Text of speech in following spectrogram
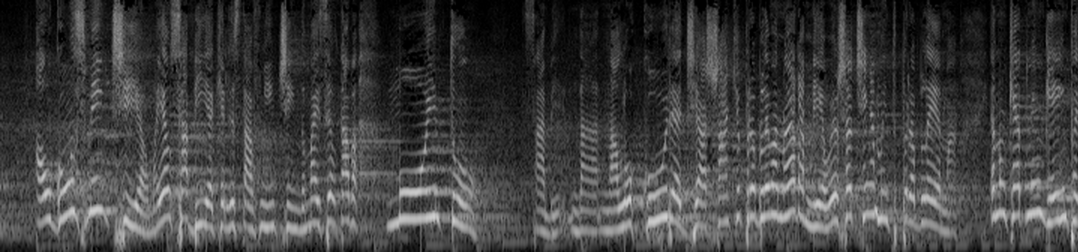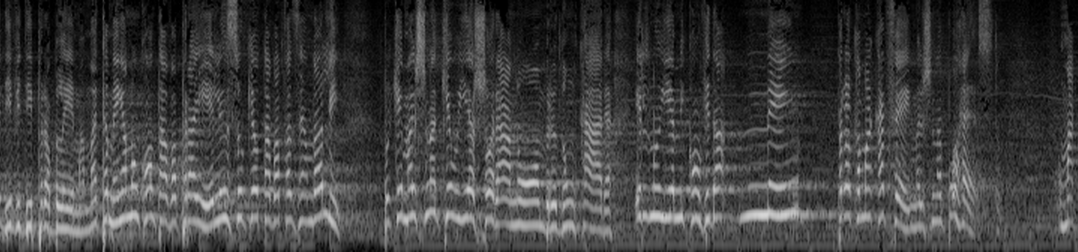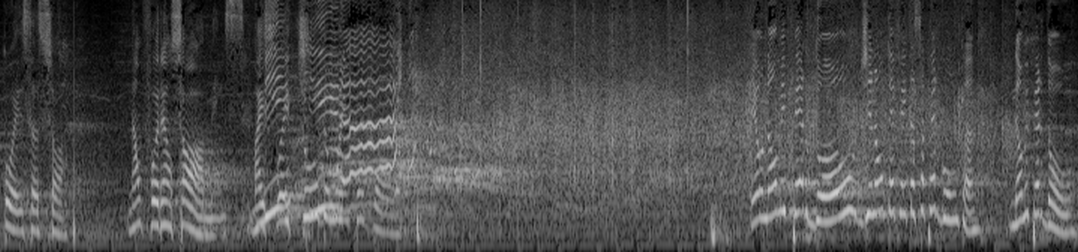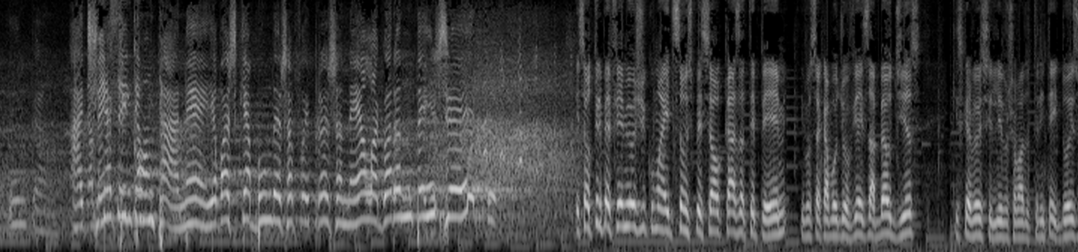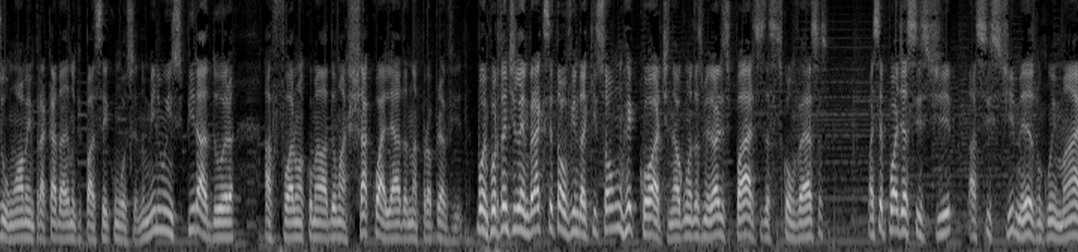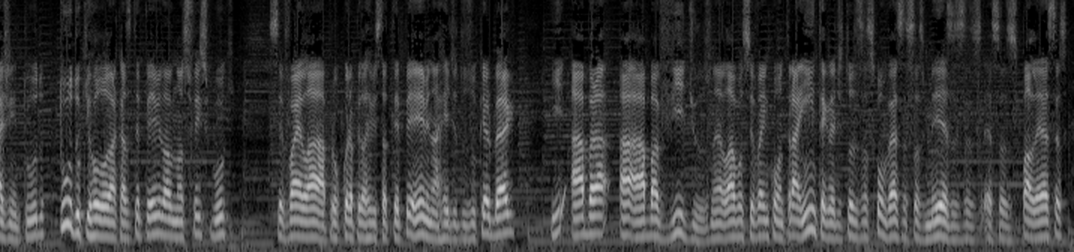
Alguns mentiam. Eu sabia que eles estavam mentindo, mas eu estava muito, sabe, na, na loucura de achar que o problema não era meu. Eu já tinha muito problema. Eu não quero ninguém para dividir problema, mas também eu não contava para eles o que eu estava fazendo ali. Porque imagina que eu ia chorar no ombro de um cara, ele não ia me convidar nem para tomar café, imagina para o resto. Uma coisa só. Não foram só homens, mas Mentira! foi tudo muito bom. Eu não me perdoo de não ter feito essa pergunta. Não me perdoo. Então, ah, tinha que, que contar, né? Eu acho que a bunda já foi para a janela, agora não tem jeito. Esse é o Trip FM hoje com uma edição especial Casa TPM e você acabou de ouvir a Isabel Dias que escreveu esse livro chamado 32, Um Homem para Cada Ano que Passei com Você. No mínimo inspiradora a forma como ela deu uma chacoalhada na própria vida. Bom, importante lembrar que você está ouvindo aqui só um recorte, né? Algumas das melhores partes dessas conversas, mas você pode assistir, assistir mesmo com imagem e tudo, tudo que rolou na Casa TPM lá no nosso Facebook. Você vai lá, procura pela revista TPM na rede do Zuckerberg e abra a aba vídeos, né? Lá você vai encontrar a íntegra de todas essas conversas, essas mesas, essas, essas palestras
